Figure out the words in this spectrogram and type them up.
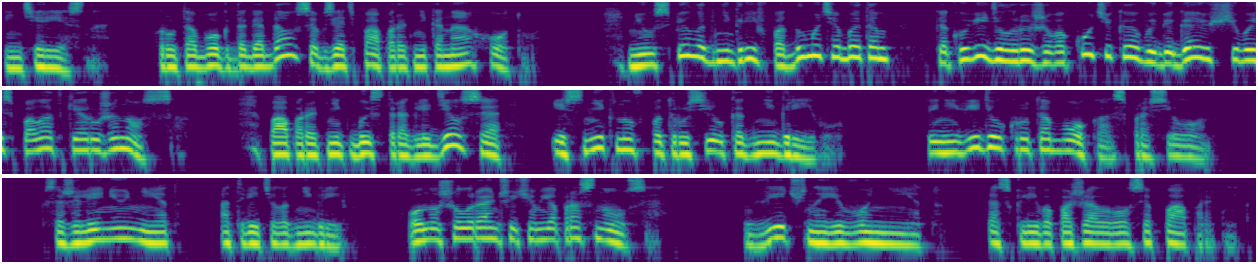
Интересно, Крутобок догадался взять папоротника на охоту? Не успел Огнегриф подумать об этом, как увидел рыжего котика, выбегающего из палатки оруженосцев. Папоротник быстро огляделся и, сникнув, потрусил к Огнегриву. «Ты не видел Крутобока?» — спросил он. «К сожалению, нет», — ответил Огнегриф. «Он ушел раньше, чем я проснулся». «Вечно его нет», — тоскливо пожаловался папоротник.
